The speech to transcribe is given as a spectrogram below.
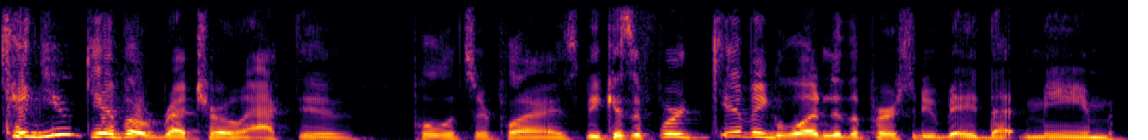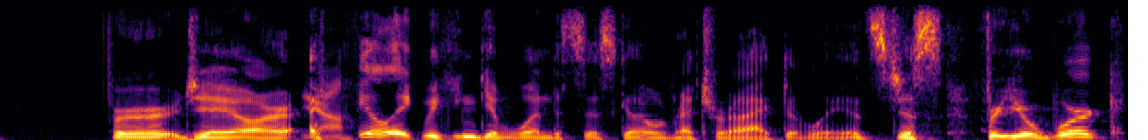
Can you give a retroactive Pulitzer Prize? Because if we're giving one to the person who made that meme for JR, yeah. I feel like we can give one to Sisqó retroactively. It's just for your work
